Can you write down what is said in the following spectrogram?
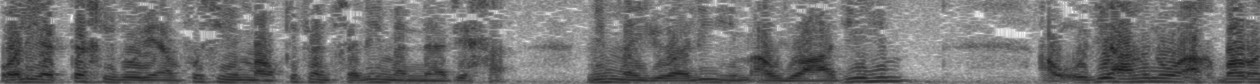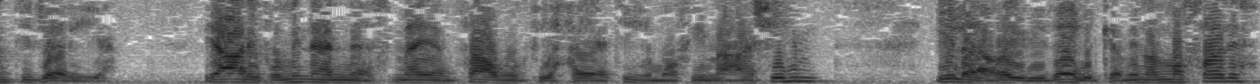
وليتخذوا لأنفسهم موقفا سليما ناجحا ممن يواليهم أو يعاديهم أو أذيع منه أخبار تجارية يعرف منها الناس ما ينفعهم في حياتهم وفي معاشهم إلى غير ذلك من المصالح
